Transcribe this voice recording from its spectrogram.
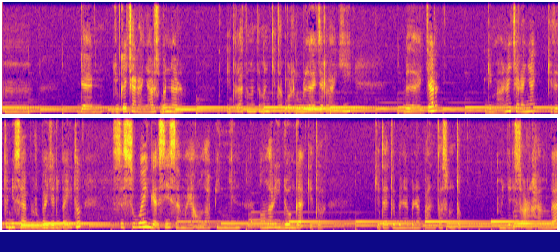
Hmm, dan juga caranya harus benar. Itulah teman-teman kita perlu belajar lagi, belajar gimana caranya kita tuh bisa berubah jadi baik itu sesuai nggak sih sama yang Allah pingin? Allah ridho nggak gitu? Kita itu benar-benar pantas untuk menjadi seorang hamba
